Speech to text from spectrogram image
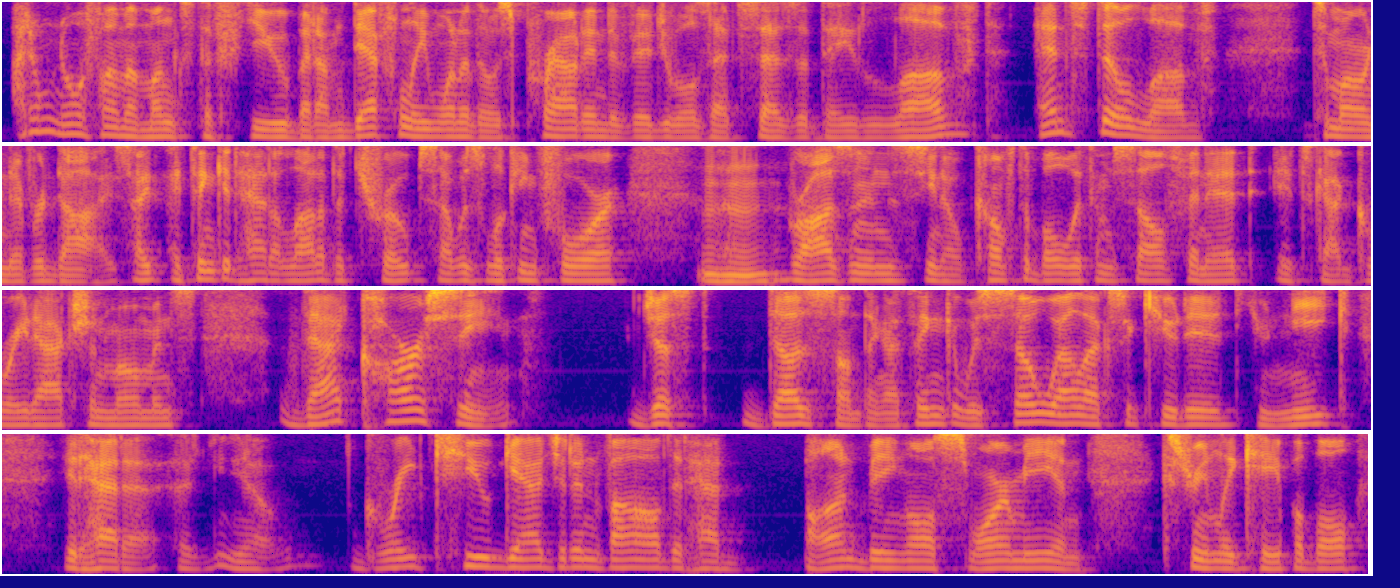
I don't know if I'm amongst the few, but I'm definitely one of those proud individuals that says that they loved and still love Tomorrow Never Dies. I, I think it had a lot of the tropes I was looking for. Mm-hmm. Uh, Brosnan's, you know, comfortable with himself in it. It's got great action moments. That car scene just does something. I think it was so well executed, unique. It had a, a you know great Q gadget involved. It had Bond being all swarmy and extremely capable.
